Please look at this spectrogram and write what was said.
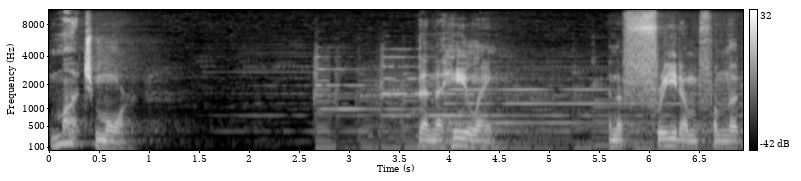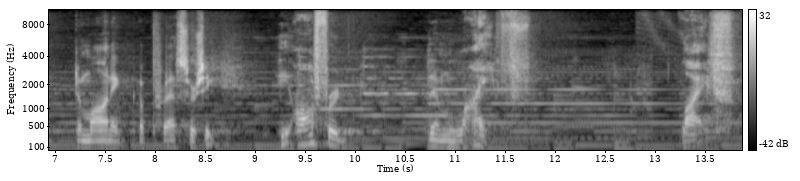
much more than the healing and the freedom from the demonic oppressors. He, he offered them life. Life.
